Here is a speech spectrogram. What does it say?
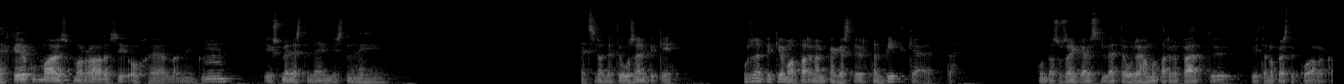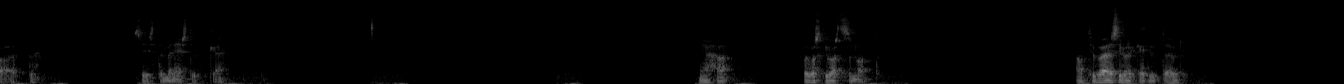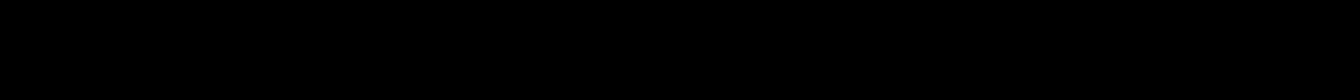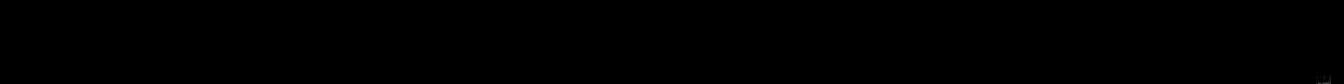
Ehkä joku Miles Moralesin ohella. Niin, kuin, Mm. Yksi menestyneimmistä. niin. Että siinä on tehty useampikin, useampikin oma tarina, mikä on kestänyt yhtään pitkään. Että kun taas usein käy silleen, että uuden hahmon tarina päättyy yhtä nopeasti kuin alkaa. Että se ei sitten menestykään. Jaha. Olipas kivasti sanottu. Olet hyvä esimerkki tytöille.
